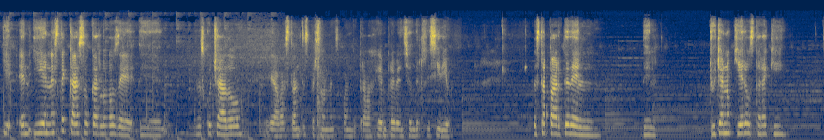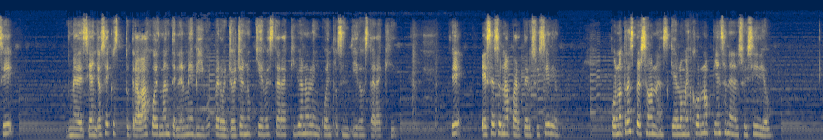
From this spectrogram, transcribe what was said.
Y en, este caso, Carlos, de, he escuchado eh, a bastantes personas cuando trabajé en prevención del suicidio. Esta parte del, del yo ya no quiero estar aquí, ¿sí? me decían, yo sé que tu trabajo es mantenerme vivo, pero yo ya no quiero estar aquí, yo no le encuentro sentido estar aquí. Esa es una parte del suicidio. Con otras personas que a lo mejor no piensan en el suicidio,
